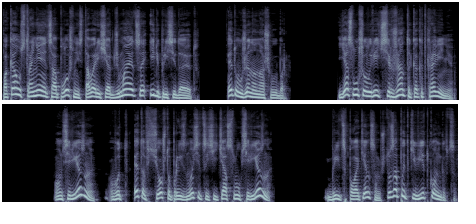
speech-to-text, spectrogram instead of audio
Пока устраняется оплошность, товарищи отжимаются или приседают. Это уже на наш выбор. Я слушал речь сержанта как откровение. Он серьезно? Вот это все, что произносится сейчас слух, серьезно? Бриться полотенцем? Что за пытки вьетконговцев?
